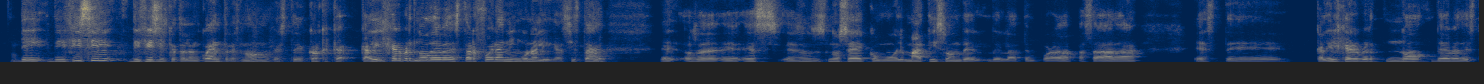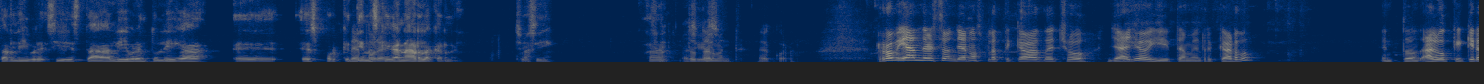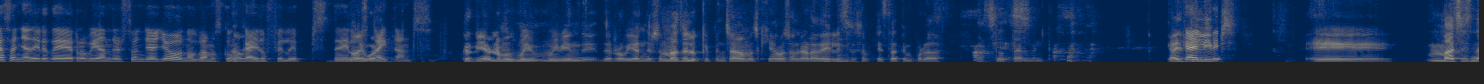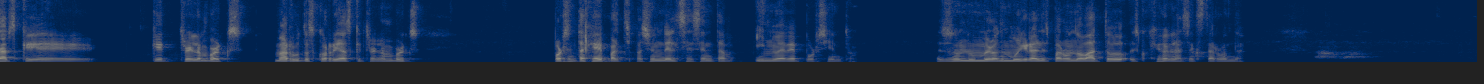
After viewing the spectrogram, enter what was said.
difícil, difícil que te lo encuentres, ¿no? Este, creo que Khalil Herbert no debe de estar fuera en ninguna liga. Si está, eh, o sea, e, es, no sé, como el Mattison de, de, la temporada pasada. Este, Khalil Herbert no debe de estar libre. Si está libre en tu liga, eh, es porque tienes que ganar la carnel. Así. Ah, totalmente, de acuerdo. Robbie Anderson ya nos platicaba, de hecho, Yayo y también Ricardo. Entonces, ¿algo que quieras añadir de Robbie Anderson, Yayo, o nos vamos con Kyle Phillips de los Titans? Creo que ya hablamos muy, muy bien de, Robbie Anderson, más de lo que pensábamos que íbamos a hablar de él esta, temporada. Totalmente. Kyle, Phillips, eh, más snaps que, que Traylon Burks, más rutas corridas que Traylon Burks, porcentaje de participación del 69%. Esos son números muy grandes para un novato escogido en la sexta ronda.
